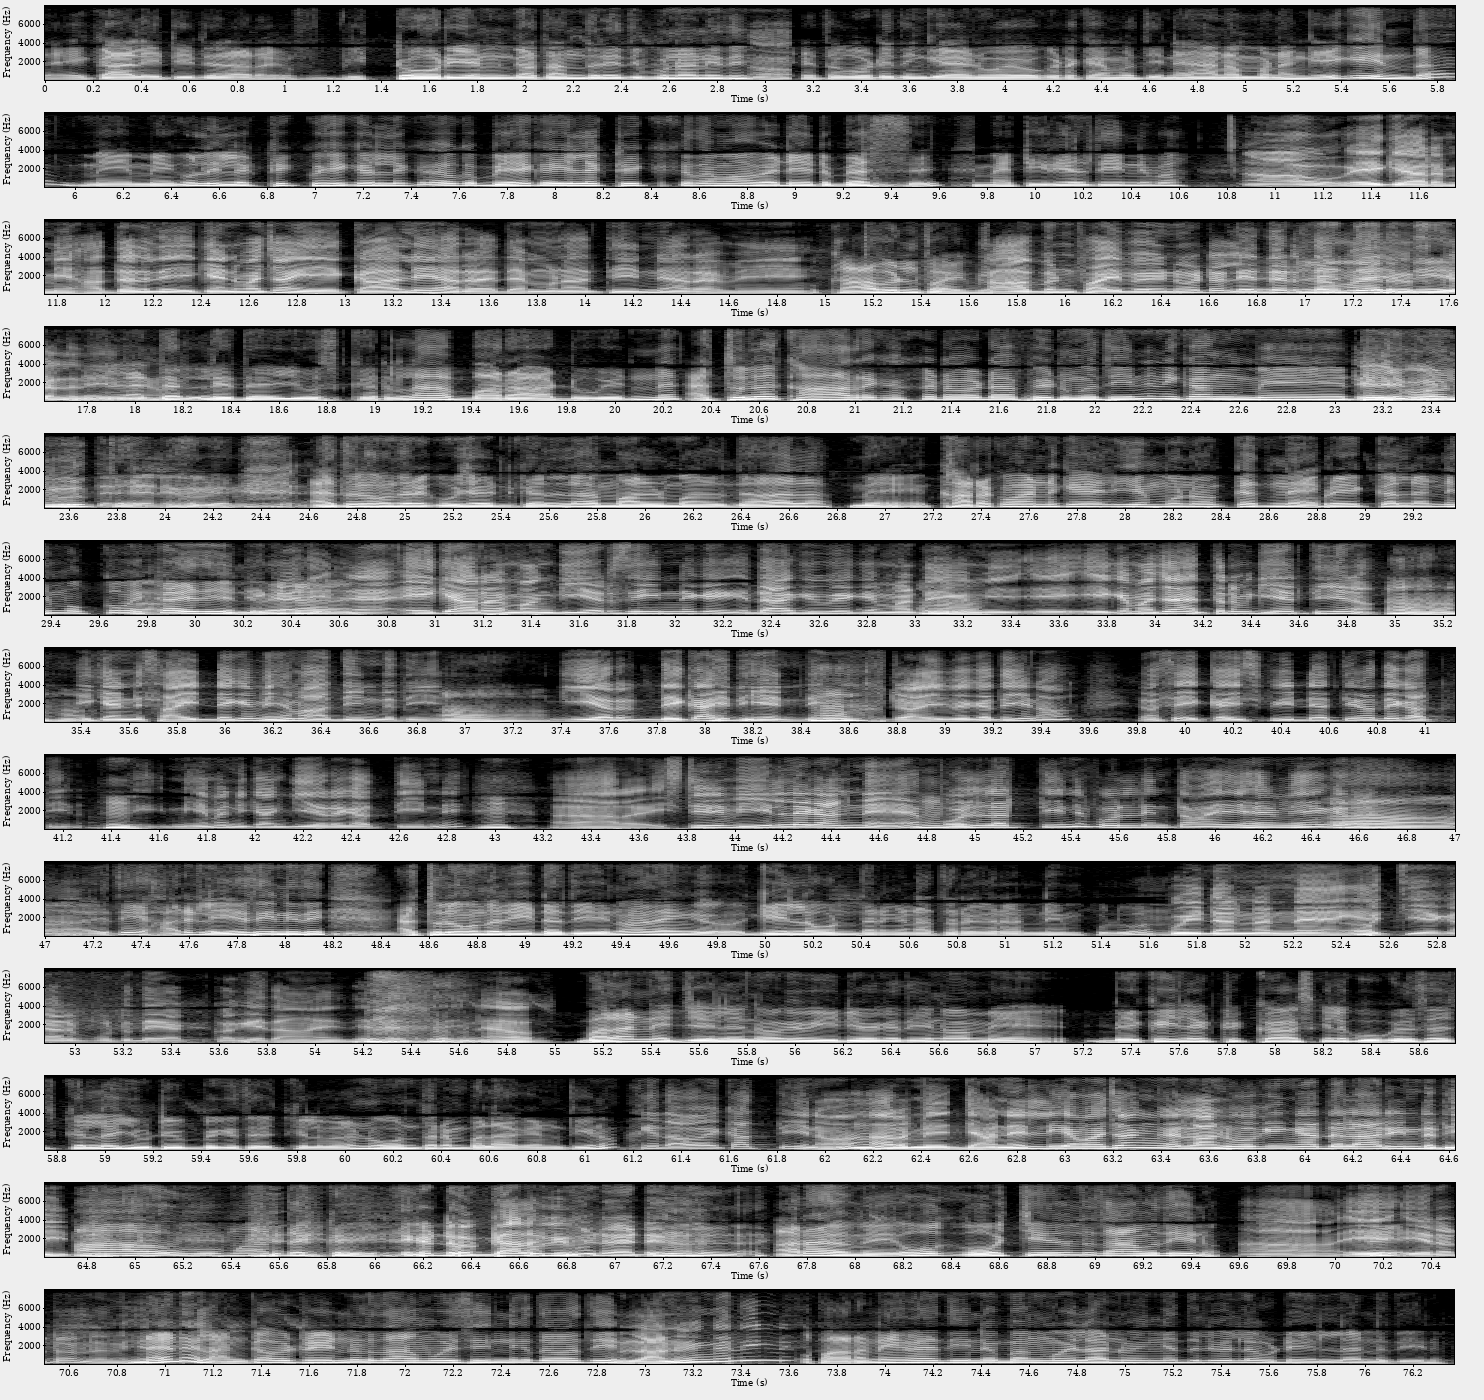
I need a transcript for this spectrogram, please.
ඒකාලේට අර වික්ටෝරියන් ගතන්දර තිබුණ නිති එතකොට ඉතින් ගෑනුවයෝකට කැමති නෑ. අනම්ම නගේ හිද මේ ගොල ඉලෙක්ට්‍රික් හිකල්ල එක ඕක බේක ඉලෙක්ට්‍රික් තම වැඩට බැස්සේ. මැටිරියල් තියන්නබ ආව ඒක අර මේ හදලද එකැන මචන් ඒ කාලේ අර දැම්මනා තියන්න? අර මේ කාබන් ෆයි කාබන් ෆයිබනට ලෙදර ලෙදර් ලෙද යස් කරලා බර අඩුවෙන්න ඇතුළ කාරකකට වඩා පෙනුම තියෙන නිකං මේ ටෙලිෆෝන් ඇතුළ හොඳර කුෂන් කරලා මල්මල් දාලා මේ කරකවන්න කෑලිය මොනොක්කත් නෑ බ්‍රේක් කලන්නේ මොක්කොම එකයි තියන්න. ඒක අර මං ගියර් සින්න එක එදා කිව්වක මට ඒක. මචා ඇතරම ගියර් තියෙනවා. ඒකන්නේ සයිඩ් එක මෙහම අදින්න තිය ගියර් දෙකයි තියෙන්නේ. ඩ්‍රයිව එක තියෙනවා. යස එක ස්පීඩ් ඇතින දෙගත්තින මෙහම නිකන් ගියර ගත්තින්නේ ස්ටිරි වීල්ල ගන්න පොල්ලත් තියන පොල්ලෙන් තමයි එහ මේ කර ඇති හරි ලේසි නිති ඇතුළ හොඳ ඉඩ තියෙනවා. දැන් ගේල්ල ඔන්තරක නතර කරන්නෙන් පුළුව පුයිඩන්න ඔච්චියකාර පුටු දෙයක් වගේ තමයි බලන්න ජේලනෝක වීඩියෝක තියෙනවා මේ බෙක ඉලෙක්ට්‍රික් කාස් කියල Google සච් කල YouTube එක සච් කල බලන්න ඕන්තර බලාගන්න තින දව එකත්තිනවා අර මේ ජනෙල්ලිය මචන් ලනුවකින් ඇදලා අරින්ට ති මාත් දැක්ක. එක ඩොග්ගල පිට වැට අර මේ ඕ කෝච්චිල සාම තියනවා. ඒ එරට නෑන ලංකාව ට්‍රේන්ල තාම ඔයසින්න තවති ලනුවෙන් අදින්න පරණය වැදින බං ඔය ලනුවෙන් ඇදල වෙල උඩ එල්ලන්න තියෙන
